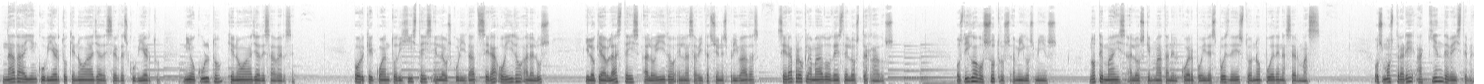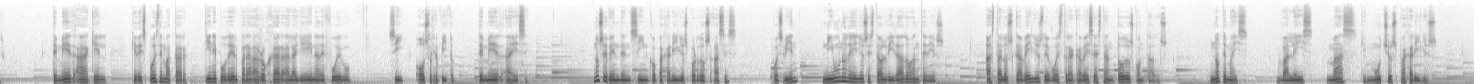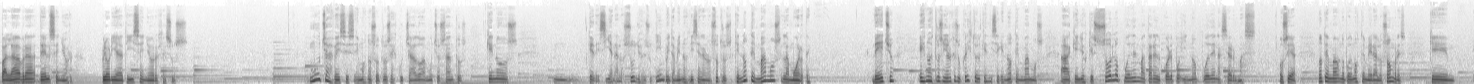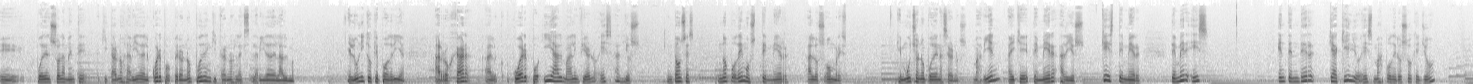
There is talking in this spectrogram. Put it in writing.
Nada hay encubierto que no haya de ser descubierto, ni oculto que no haya de saberse. Porque cuanto dijisteis en la oscuridad será oído a la luz, y lo que hablasteis al oído en las habitaciones privadas será proclamado desde los terrados. Os digo a vosotros, amigos míos, no temáis a los que matan el cuerpo y después de esto no pueden hacer más. Os mostraré a quién debéis temer temed a aquel que después de matar tiene poder para arrojar a la gehenna de fuego. Sí, os repito, temed a ese. ¿No se venden cinco pajarillos por dos haces? Pues bien, ni uno de ellos está olvidado ante Dios. Hasta los cabellos de vuestra cabeza están todos contados. No temáis, valéis más que muchos pajarillos. Palabra del Señor. Gloria a ti, Señor Jesús. Muchas veces hemos nosotros escuchado a muchos santos que nos mm, que decían a los suyos en su tiempo y también nos dicen a nosotros que no temamos la muerte. De hecho, es nuestro Señor Jesucristo el que dice que no temamos a aquellos que solo pueden matar el cuerpo y no pueden hacer más. O sea, no, no podemos temer a los hombres que eh, pueden solamente quitarnos la vida del cuerpo, pero no pueden quitarnos la, vida del alma. El único que podría arrojar al cuerpo y alma al infierno es a Dios. Entonces, no podemos temer a los hombres, que mucho no pueden hacernos. Más bien hay que temer a Dios. ¿Qué es temer? Temer es entender que aquello es más poderoso que yo,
